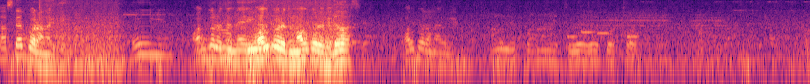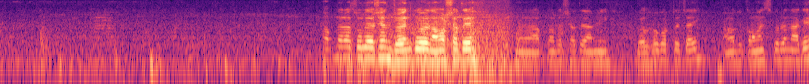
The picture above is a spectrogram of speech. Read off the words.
সাবস্ক্রাইব করা নাকি? অন করে দেন এই অল করে দেন অল করে দেন। অল করা পড়তো আপনারা চলে আসেন জয়েন করেন আমার সাথে। আপনাদের সাথে আমি গল্প করতে চাই। আমাকে কমেন্টস করেন আগে।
